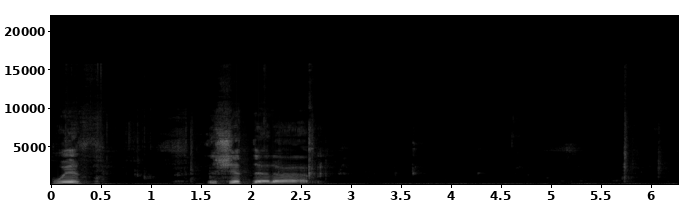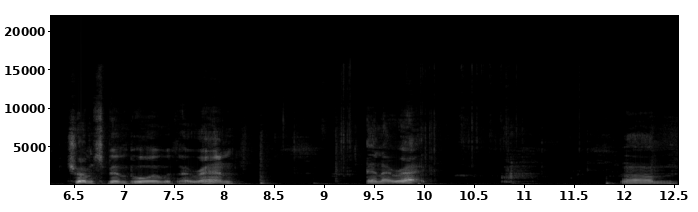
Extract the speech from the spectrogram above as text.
With the shit that uh, Trump's been pulling with Iran and Iraq. Um,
